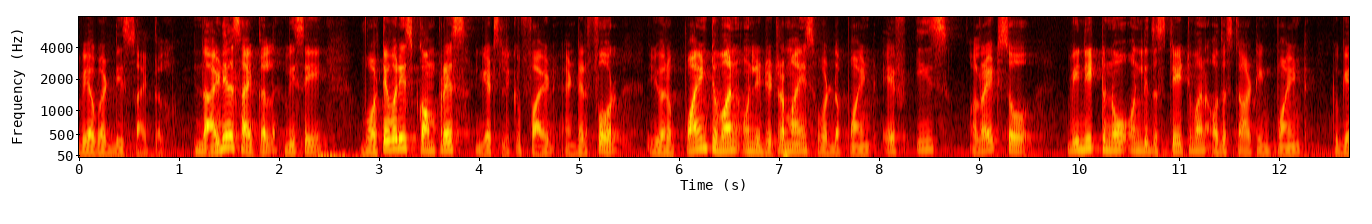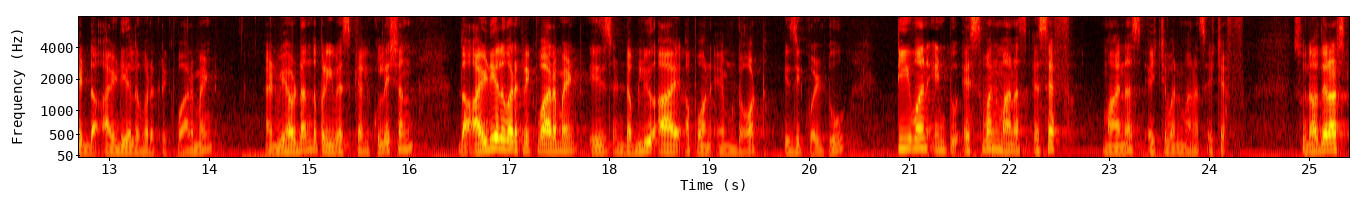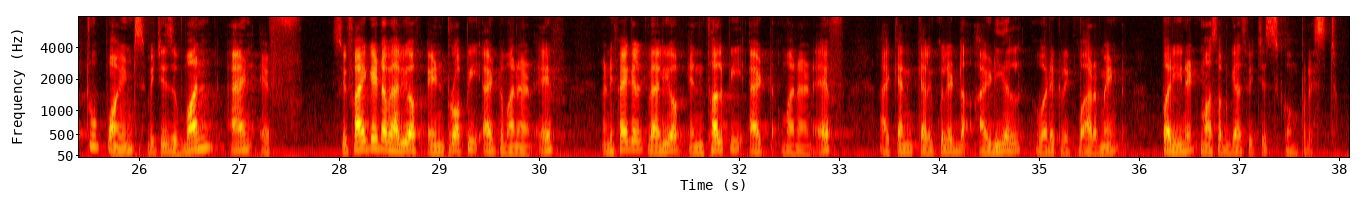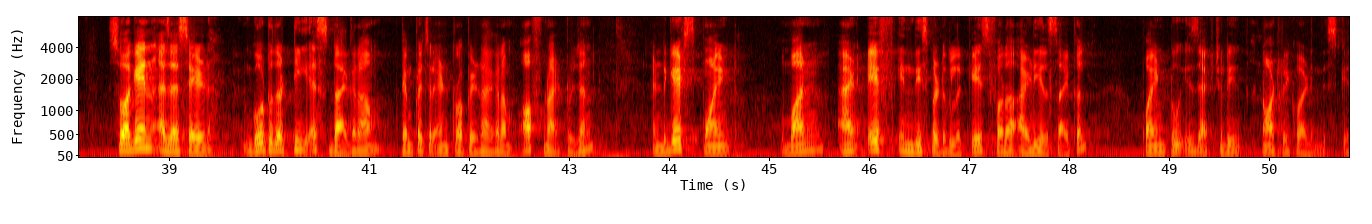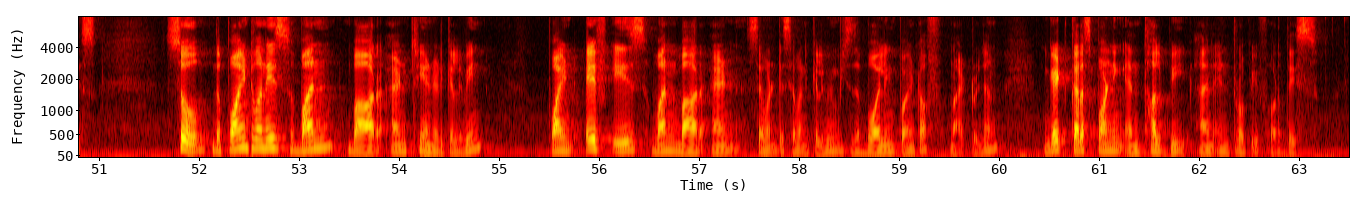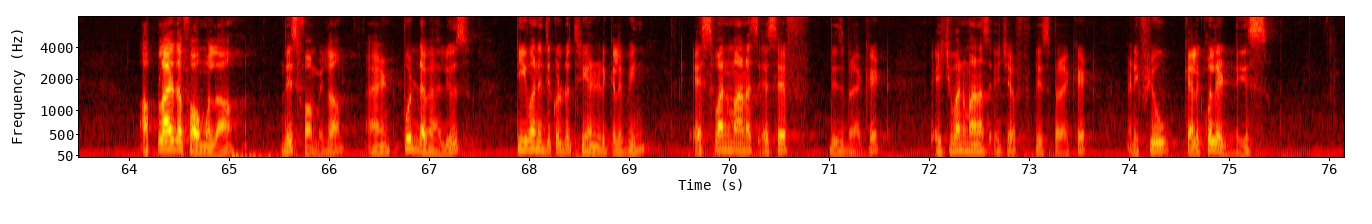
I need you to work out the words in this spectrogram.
we have got this cycle. In the ideal cycle, we say whatever is compressed gets liquefied and therefore, your point 1 only determines what the point f is alright. So, we need to know only the state 1 or the starting point to get the ideal work requirement and we have done the previous calculation. The ideal work requirement is W i upon m dot is equal to T 1 into S 1 minus S f minus H 1 minus H f. So, now there are two points which is 1 and f. So, if I get a value of entropy at 1 and f and if I get value of enthalpy at 1 and f, I can calculate the ideal work requirement per unit mass of gas which is compressed. So, again as I said go to the T s diagram temperature entropy diagram of nitrogen and gets point 1 and f in this particular case for the ideal cycle, point 2 is actually not required in this case. So, the point 1 is 1 bar and 300 Kelvin, point f is 1 bar and 77 Kelvin which is the boiling point of nitrogen. Get corresponding enthalpy and entropy for this. Apply the formula, this formula and put the values T 1 is equal to 300 Kelvin, S 1 minus S f this bracket, H 1 minus H f this bracket and if you calculate this,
